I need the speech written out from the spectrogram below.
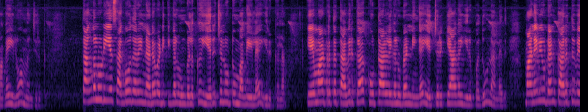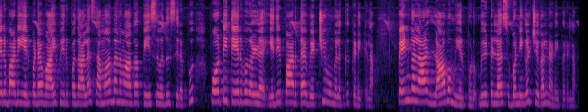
வகையிலும் அமைஞ்சிருக்கு. தங்களுடைய சகோதரின் நடவடிக்கைகள் உங்களுக்கு எரிச்சலூட்டும் வகையில் இருக்கலாம். ஏமாற்றத்தை தவிர்க்க கூட்டாளிகளுடன் நீங்கள் எச்சரிக்கையாக இருப்பதும் நல்லது. மனைவியுடன் கருத்து வேறுபாடு ஏற்பட வாய்ப்பு இருப்பதால் சமாதானமாக பேசுவது சிறப்பு. போட்டித் தேர்வுகளில் எதிர்பார்த்த வெற்றி உங்களுக்கு கிடைக்கலாம். பெண்களால் லாபம் ஏற்படும். வீட்டில் சுப நிகழ்ச்சிகள் நடைபெறலாம்.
